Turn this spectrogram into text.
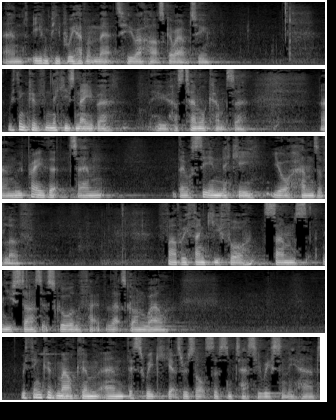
and even people we haven't met who our hearts go out to. We think of Nikki's neighbour who has terminal cancer and we pray that um, they will see in Nikki your hands of love. Father, we thank you for Sam's new start at school and the fact that that's gone well. We think of Malcolm, and this week he gets results of some tests he recently had.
